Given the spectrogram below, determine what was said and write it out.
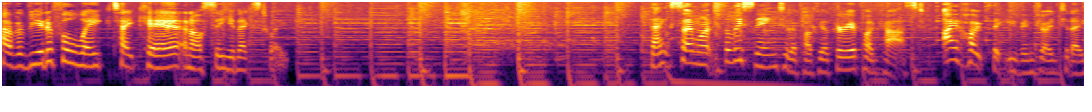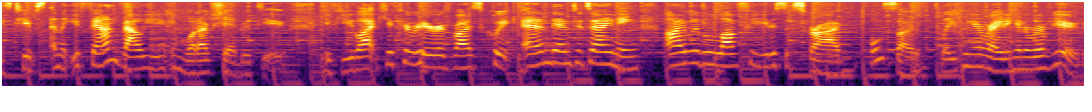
Have a beautiful week. Take care, and I'll see you next week. Thanks so much for listening to the Pop Your Career Podcast. I hope that you've enjoyed today's tips and that you found value in what I've shared with you. If you like your career advice quick and entertaining, I would love for you to subscribe. Also, leave me a rating and a review.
